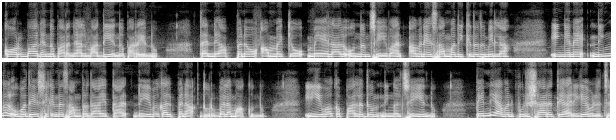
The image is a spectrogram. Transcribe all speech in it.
കോർബാൻ എന്ന് പറഞ്ഞാൽ മതി എന്ന് പറയുന്നു. തന്റെ അപ്പനോ അമ്മയ്ക്കോ മേലാൽ ഒന്നും ചെയ്യുവാൻ അവനെ സമ്മതിക്കുന്നതുമില്ല. ഇങ്ങനെ നിങ്ങൾ ഉപദേശിക്കുന്ന സമ്പ്രദായത്താൽ ദൈവകൽപ്പന ദുർബലമാക്കുന്നു. ഈ വക പലതും നിങ്ങൾ ചെയ്യുന്നു. പിന്നെ അവൻ പുരുഷാരത്തെ അരികെ വിളിച്ച്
